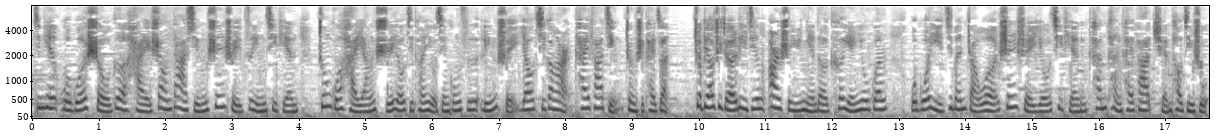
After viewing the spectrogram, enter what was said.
今天，我国首个海上大型深水自营气田——中国海洋石油集团有限公司陵水幺七杠二开发井正式开钻，这标志着历经二十余年的科研攸关，我国已基本掌握深水油气田勘探开发全套技术。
